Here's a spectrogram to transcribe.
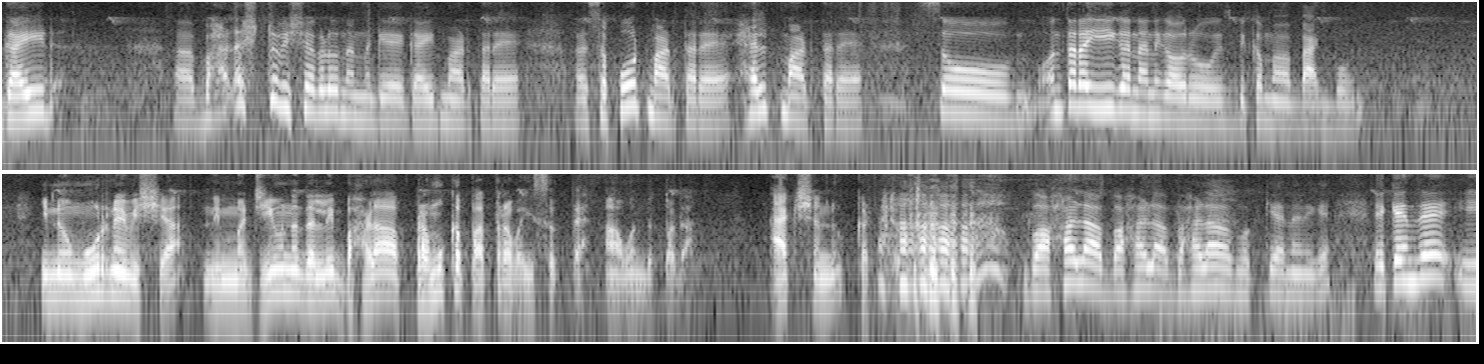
guide ಬಹಳಷ್ಟು ವಿಷಯಗಳು ನನಗೆ ಗೈಡ್ ಮಾಡ್ತಾರೆ ಸಪೋರ್ಟ್ ಮಾಡ್ತಾರೆ ಹೆಲ್ಪ್ ಮಾಡ್ತಾರೆ. ಸೊ ಒಂಥರ ಈಗ ನನಗೆ ಅವರು ಇಸ್ ಬಿಕಮ್ ಅ ಬ್ಯಾಕ್ ಬೋನ್ ಇನ್ನು ಮೂರನೇ ವಿಷಯ, ನಿಮ್ಮ ಜೀವನದಲ್ಲಿ ಬಹಳ ಪ್ರಮುಖ ಪಾತ್ರ ವಹಿಸುತ್ತೆ ಆ ಒಂದು ಪದ. ಆ್ಯಕ್ಷನ್ನು ಕಟ್ ಬಹಳ ಬಹಳ ಬಹಳ ಮುಖ್ಯ ನನಗೆ. ಏಕೆಂದರೆ ಈ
